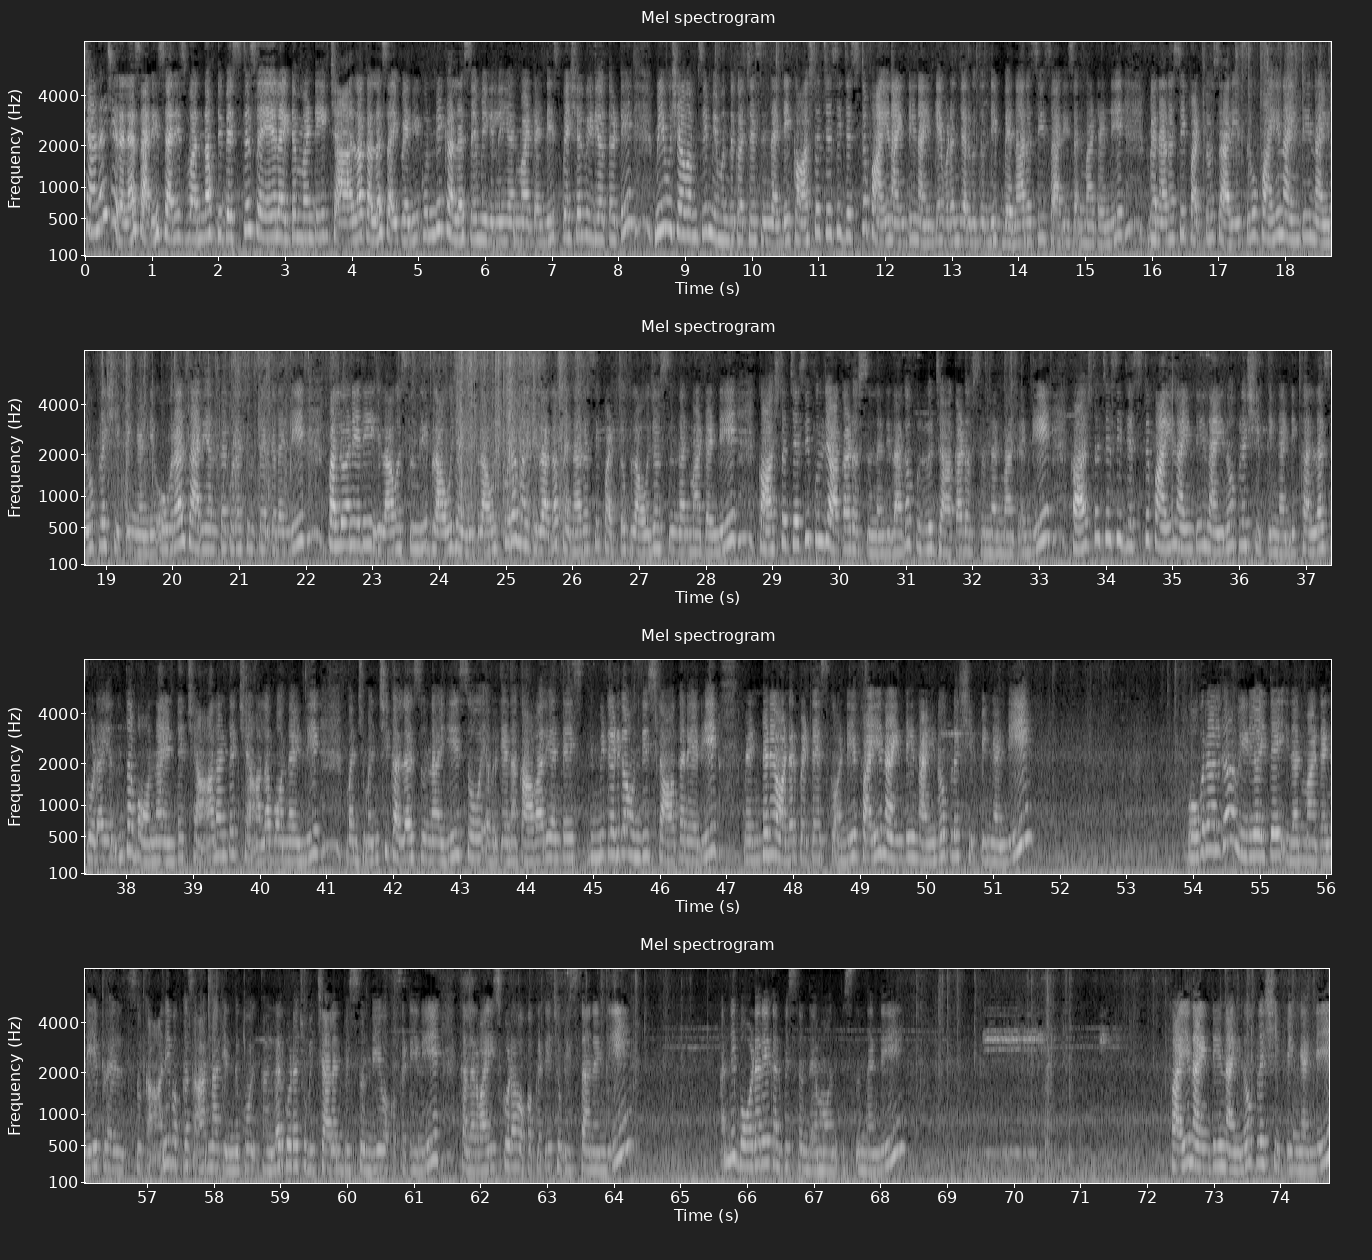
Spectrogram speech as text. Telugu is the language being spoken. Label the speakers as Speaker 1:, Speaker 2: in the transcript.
Speaker 1: Channel Chirala? Saris saris one of the best sale item అండి. చాలా కలర్స్ అయిపోయినాయి. కొన్ని కలర్స్ మిగిలినాయి అనమాట అండి. స్పెషల్ వీడియో తోటి మీ ఉషా వంశీ మీ ముందుకు వచ్చేసిందండి. కాస్ట్ వచ్చేసి జస్ట్ ఫైవ్ నైన్టీ నైన్కి ఇవ్వడం జరుగుతుంది. బెనారసీ సారీస్ అనమాట అండి. బెనారసీ పట్టు saris five ninety nine plus shipping అండి. ఓవరాల్ సారీ అంతా కూడా చూసారు కదండి. పళ్ళు అనేది ఇలా వస్తుంది. బ్లౌజ్ అండి. బ్లౌజ్ కూడా మనకి ఇలాగా బెనారసీ పట్టు బ్లౌజ్ వస్తుంది అనమాట అండి. కాస్ట్ వచ్చేసి ఫుల్ జాకాడ్ వస్తుందండి. ఇలాగా ఫుల్ జాకాడ్ వస్తుంది అనమాట అండి. కాస్ట్ వచ్చేసి just five ninety nine plus shipping అండి. కలర్స్ కూడా ఎంత బాగున్నాయంటే చాలా అంటే చాలా బాగున్నాయండి. మంచి మంచి కలర్స్ ఉన్నాయి. సో ఎవరికైనా కావాలి అంటే లిమిటెడ్గా ఉంది స్టాక్ అనేది వెంటనే ఆర్డర్ పెట్టేసుకోండి. Five ninety nine plus shipping అండి. ఓవరాల్గా వీడియో అయితే ఇదన్నమాట అండి. ప్లస్ కానీ ఒక్కసారి నాకు ఎందుకు కలర్ కూడా చూపించాలనిపిస్తుంది ఒక్కొక్కటిని. కలర్ వైజ్ కూడా ఒక్కొక్కటి చూపిస్తానండి. అన్ని బోర్డరే కనిపిస్తుందేమో అనిపిస్తుందండి. Five ninety nine plus shipping అండి.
